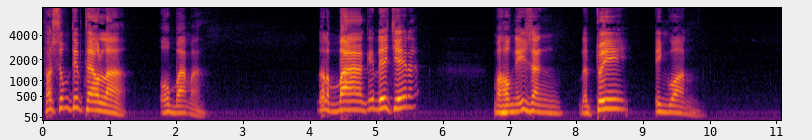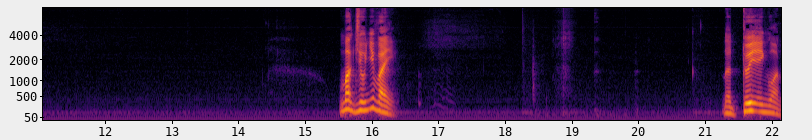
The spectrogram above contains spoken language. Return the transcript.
Phát súng tiếp theo là Obama. Đó là ba cái đế chế đó. Mà họ nghĩ rằng the tree in one. Mặc dù như vậy, the tree in one.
